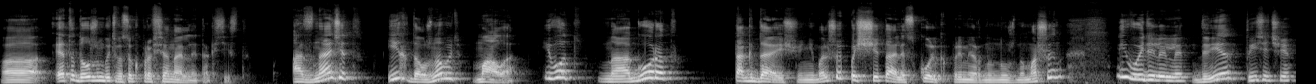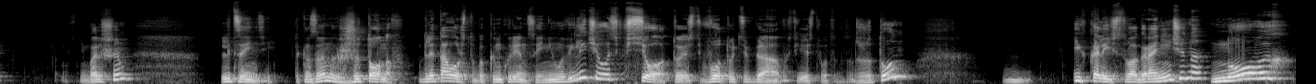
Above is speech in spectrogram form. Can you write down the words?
э, это должен быть высокопрофессиональный таксист. А значит, их должно быть мало. И вот на город тогда еще небольшой, посчитали, сколько примерно нужно машин, и выделили 2000 с небольшим лицензий, так называемых жетонов. Для того, чтобы конкуренция не увеличилась, все, то есть вот у тебя вот есть вот этот жетон, их количество ограничено, новых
